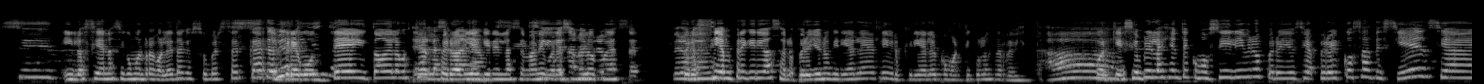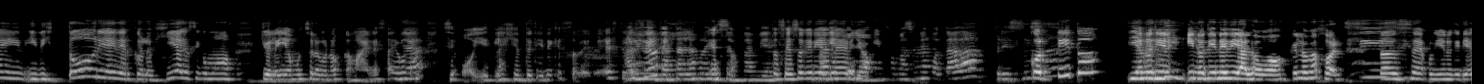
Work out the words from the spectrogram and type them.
Sí, y lo hacían así como en Recoleta, que es súper cerca, Sí, y pregunté y toda la cuestión, pero había semana. que ir en la Sí, semana y por eso no lo pude hacer. Pero, Pero me- siempre he querido hacerlo, pero yo no quería leer libros, quería leer como artículos de revista. Ah, Porque siempre la gente como sí libros, pero yo decía, pero hay cosas de ciencia y, y de historia y de arqueología, que así como yo leía mucho la conozca más en esa época. ¿Ya? Decía, oye, la gente tiene que saber esto. y a mí me encantan las revistas Eso. también. Entonces eso quería Porque leer es yo. información acotada, precisa. Cortito y, y no, tiene, y no tiene diálogo, que es lo mejor. Sí, Entonces, sí. porque yo no quería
